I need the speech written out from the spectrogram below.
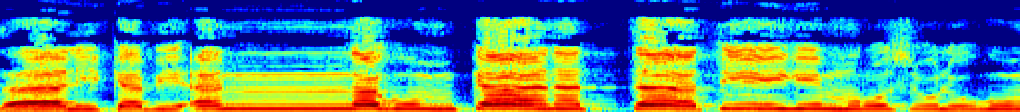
ذلك بأنهم كانت تأتيهم رسلهم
